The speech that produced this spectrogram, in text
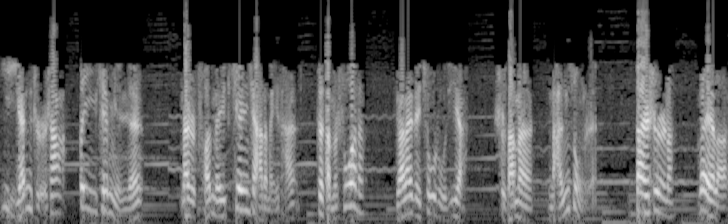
一言止杀，悲天悯人，那是传为天下的美谈。这怎么说呢？原来这丘处机啊，是咱们南宋人，但是呢，为了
